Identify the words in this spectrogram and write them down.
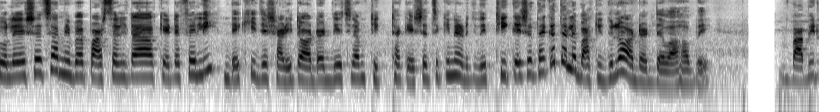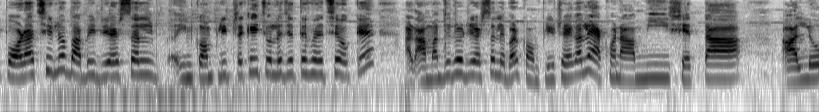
চলে এসেছে, আমি এবার পার্সেলটা কেটে ফেলি, দেখি যে শাড়িটা অর্ডার দিয়েছিলাম ঠিকঠাক এসেছে কিনা, এটা যদি ঠিক এসে থাকে তাহলে বাকিগুলো অর্ডার দেওয়া হবে। বাবির পড়া ছিল, বাবির রিহার্সাল ইনকমপ্লিট রেখেই চলে যেতে হয়েছে ওকে, আর আমাদেরও রিহার্সাল এবার কমপ্লিট হয়ে গেল। এখন আমি, শ্বেতা, আলো,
